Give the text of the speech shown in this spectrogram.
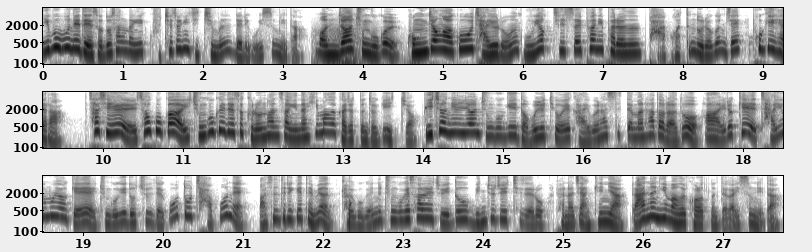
이 부분에 대해서도 상당히 구체적인 지침을 내리고 있습니다. 먼저 중국을 공정하고 자유로운 무역 질서에 편입하려는 바보 같은 노력은 이제 포기해라. 사실 서구가 이 중국에 대해서 그런 환상이나 희망을 가졌던 적이 있죠. 2001년 중국이 WTO에 가입을 했을 때만 하더라도 아 이렇게 자유무역에 중국이 노출되고 또 자본에 맛을 들이게 되면 결국에는 중국의 사회주의도 민주주의 체제로 변하지 않겠냐라는 희망을 걸었던 때가 있습니다.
